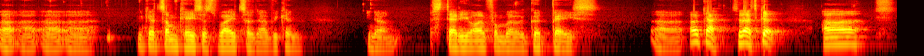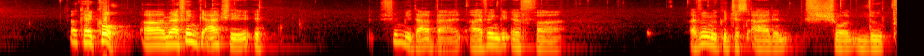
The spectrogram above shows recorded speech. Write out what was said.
uh, uh, we get some cases right so that we can, you know, steady on from a good base. okay, so that's good. okay, cool. I mean, I think actually it shouldn't be that bad. I think if I think we could just add a short loop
